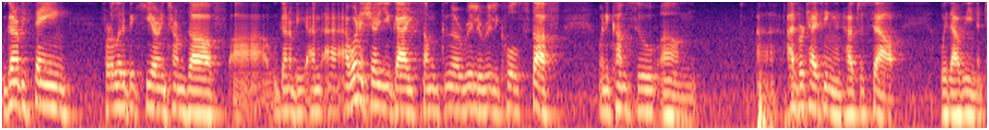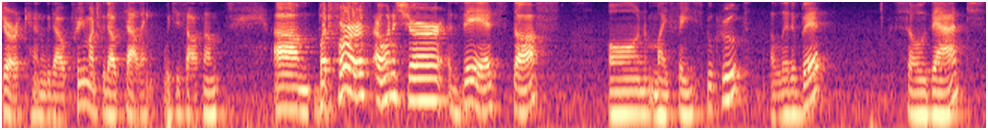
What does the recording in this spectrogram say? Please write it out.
we're gonna be staying for a little bit here in terms of uh, we're gonna be I'm, i want to show you guys some really really cool stuff when it comes to um, uh, advertising and how to sell without being a jerk and without pretty much without selling which is awesome. Um, but first I want to share this stuff on my Facebook group a little bit so that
